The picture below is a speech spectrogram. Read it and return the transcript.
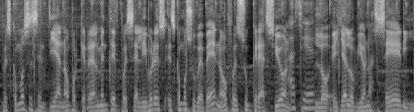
pues cómo se sentía, ¿no? Porque realmente pues el libro es, es como su bebé, ¿no? Fue su creación. Así es. Lo, ella lo vio nacer y,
